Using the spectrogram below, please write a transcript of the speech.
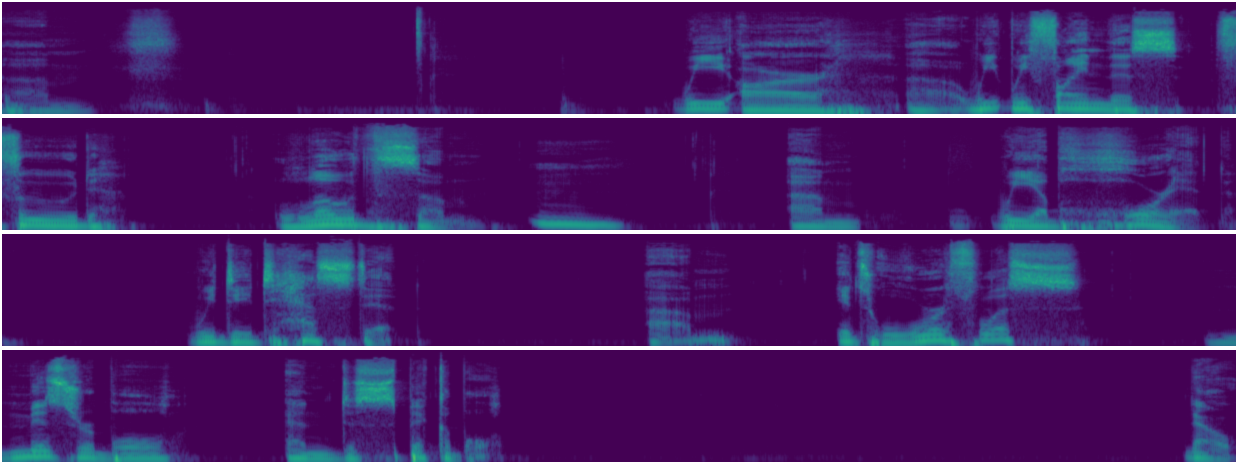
um, we are uh, we we find this food loathsome. Um, we abhor it. We detest it. Um, it's worthless, miserable, and despicable. Now,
